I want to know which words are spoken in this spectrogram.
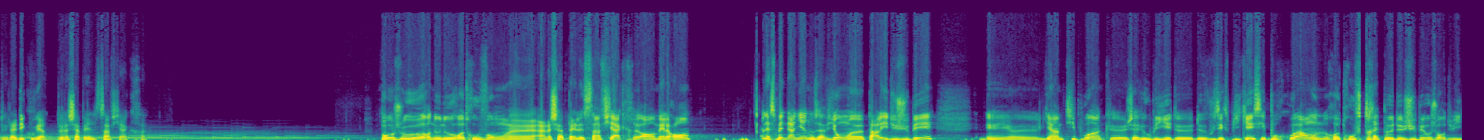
de la découverte de la chapelle Saint-Fiacre. Bonjour, nous nous retrouvons euh, à la chapelle Saint-Fiacre en Melran. La semaine dernière, nous avions parlé du jubé et il y a un petit point que j'avais oublié de, de, vous expliquer, c'est pourquoi on retrouve très peu de jubé aujourd'hui.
